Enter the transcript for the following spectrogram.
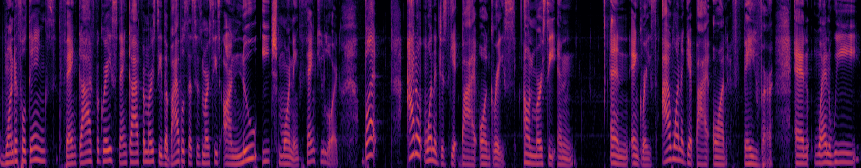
wonderful things. Thank God for grace. Thank God for mercy. The Bible says his mercies are new each morning. Thank you, Lord. But I don't want to just get by on grace, on mercy and and and grace. I want to get by on favor. And when we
